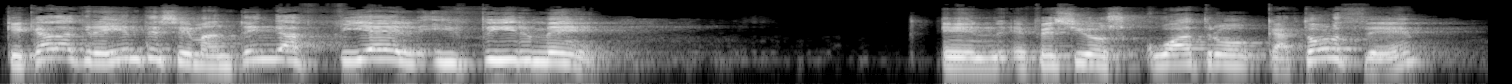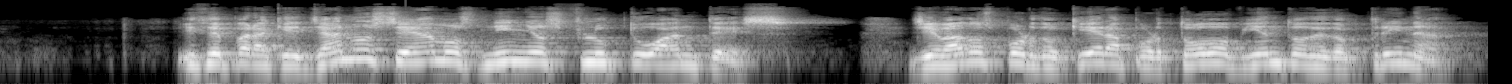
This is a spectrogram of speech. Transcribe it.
que cada creyente se mantenga fiel y firme en Efesios 4, 14, dice, para que ya no seamos niños fluctuantes, llevados por doquiera por todo viento de doctrina,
